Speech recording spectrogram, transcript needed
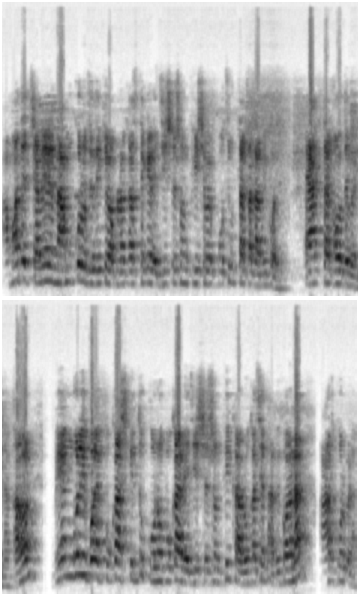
আমাদের চ্যানেলের নাম করে যদি কেউ আপনার কাছ থেকে রেজিস্ট্রেশন ফি হিসেবে প্রচুর টাকা দাবি করে, এক টাকাও দেবেন না। কারণ বেঙ্গলি বয় প্রকাশ কিন্তু কোনো প্রকার রেজিস্ট্রেশন ফি কারোর কাছে দাবি করে না, আর করবে না।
